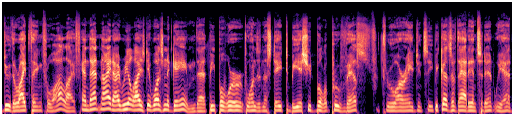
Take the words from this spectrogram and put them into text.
do the right thing for wildlife. And that night, I realized it wasn't a game. That people were ones in the state to be issued bulletproof vests through our agency. Because of that incident, we had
